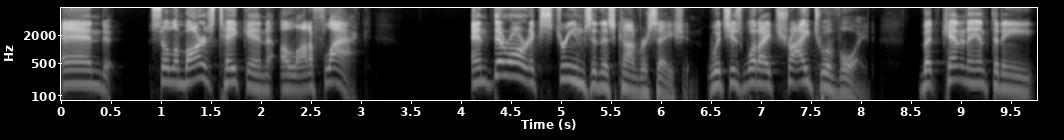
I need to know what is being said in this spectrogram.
And so Lamar's taken a lot of flack. And there are extremes in this conversation, which is what I try to avoid. But Ken and Anthony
